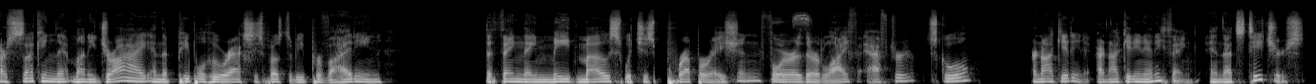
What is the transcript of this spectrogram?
are sucking that money dry, and the people who are actually supposed to be providing the thing they need most, which is preparation for Yes. their life after school, are not getting it, are not getting anything. And that's teachers.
